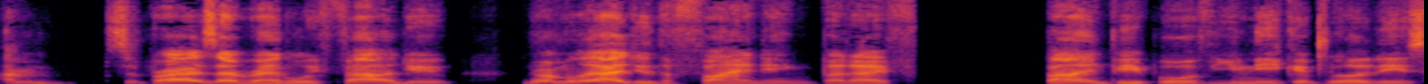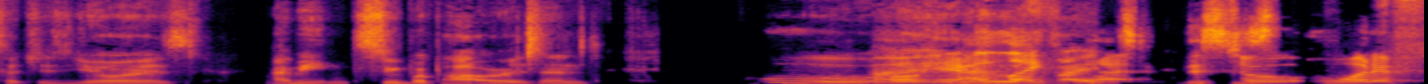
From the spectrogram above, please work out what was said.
I'm surprised I randomly found you. Normally I do the finding, but I find people with unique abilities such as yours. I mean superpowers and Ooh, okay, I like that. This is So what if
